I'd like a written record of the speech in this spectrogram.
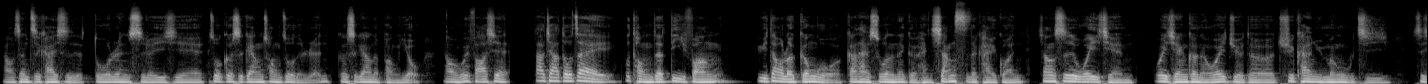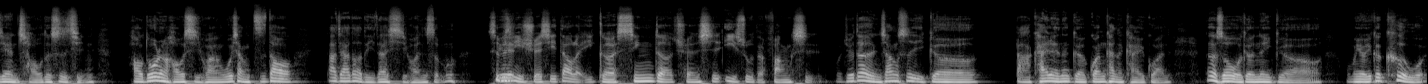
然后甚至开始多认识了一些做各式各样创作的人、各式各样的朋友。然后我会发现，大家都在不同的地方遇到了跟我刚才说的那个很相似的开关，像是我以前，我以前可能会觉得去看云门舞集是件很潮的事情，好多人好喜欢，我想知道大家到底在喜欢什么。是不是你学习到了一个新的诠释艺术的方式？我觉得很像是一个打开了那个观看的开关。那个时候，我跟那个我们有一个课，我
